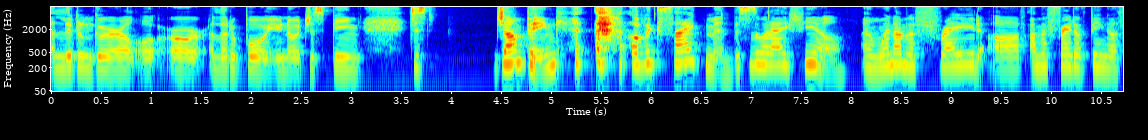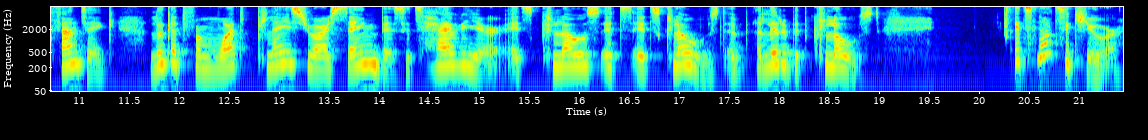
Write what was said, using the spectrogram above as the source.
a little girl or, or a little boy, you know, just being, just jumping of excitement. This is what I feel. And when I'm afraid of I'm afraid of being authentic, look at from what place you are saying this. It's heavier. It's close. It's it's closed. A, a little bit closed. It's not secure.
